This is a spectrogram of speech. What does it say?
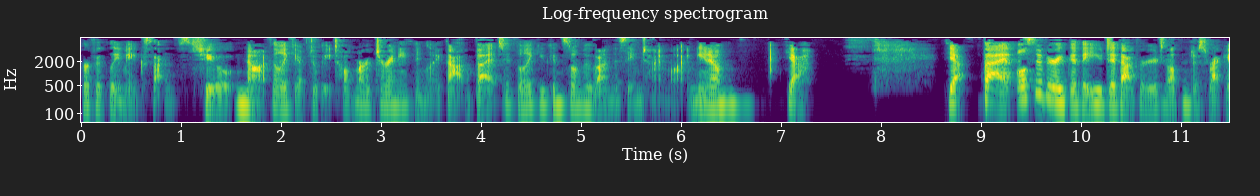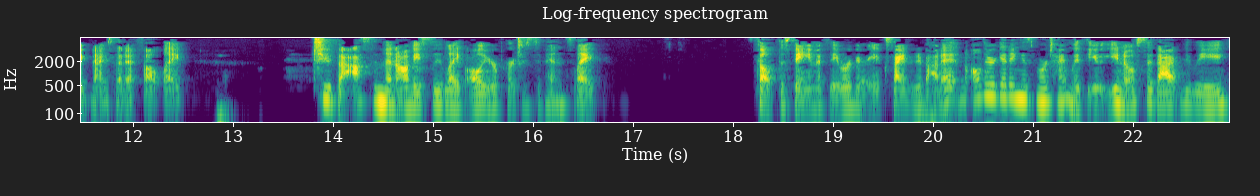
perfectly makes sense to not feel like you have to wait till March or anything like that, but to feel like you can still move on the same timeline, you know? Yeah. Yeah. But also very good that you did that for yourself and just recognize that it felt like too fast. And then obviously like all your participants like felt the same if they were very excited about it and all they're getting is more time with you, you know, so that really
